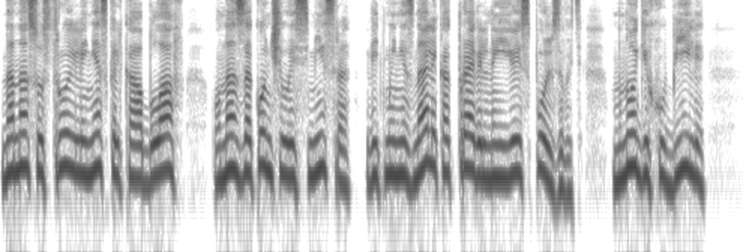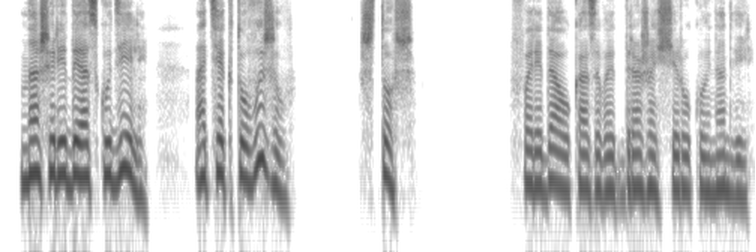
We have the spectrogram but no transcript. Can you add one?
На нас устроили несколько облав, у нас закончилась мисра, ведь мы не знали, как правильно ее использовать. Многих убили, наши ряды оскудели, а те, кто выжил... Что ж, Фарида указывает дрожащей рукой на дверь.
